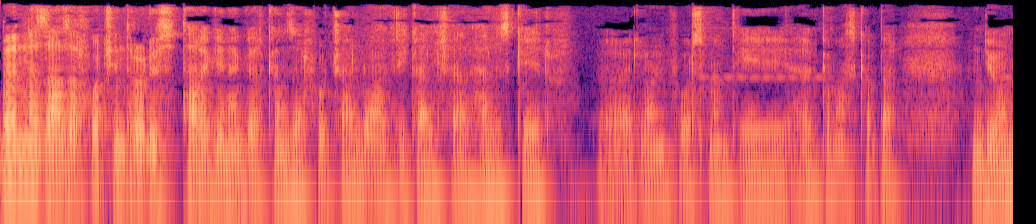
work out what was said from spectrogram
በነዛ ዘርፎች introduce ስታደረግ የነገርከን ዘርፎች አሉ። agriculture healthcare law enforcement ህግ ማስከበር እንዲሁም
